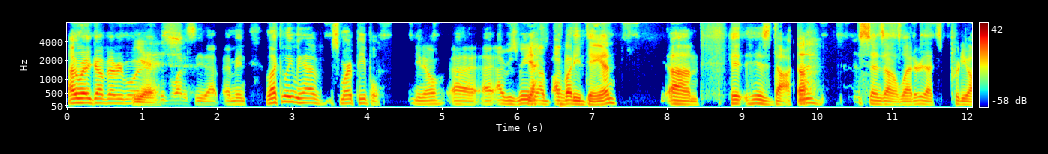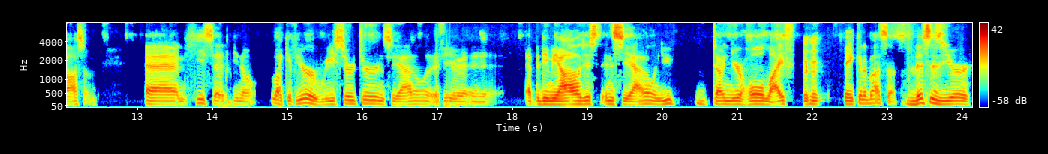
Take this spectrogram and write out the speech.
I wake up every morning. Yes. I just want to see that. I mean, luckily we have smart people you know, uh, I, I, was reading yeah. our, our, buddy Dan, um, his, his doctor. Uh, sends out a letter. That's pretty awesome. And he said, you know, like if you're a researcher in Seattle, if you're an epidemiologist in Seattle, and you've done your whole life Mhm. thinking about stuff, this is your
